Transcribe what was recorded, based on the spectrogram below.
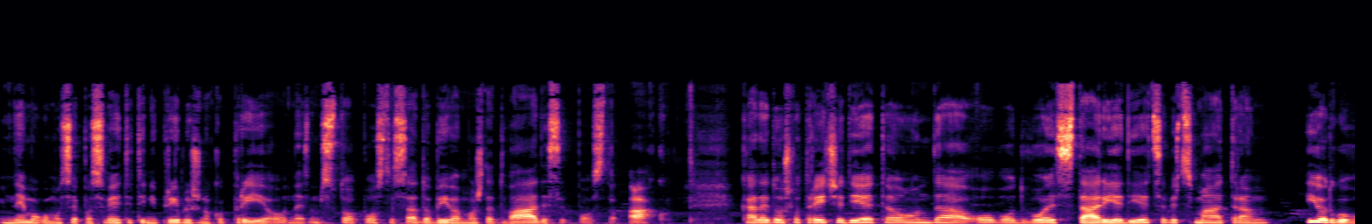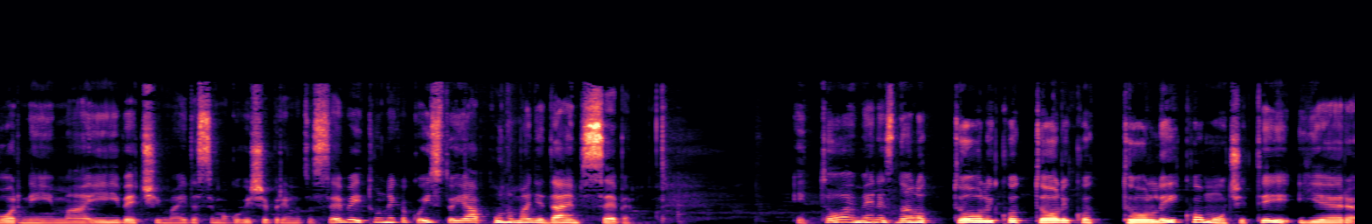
ne mogu mu se posvetiti ni približno ko prije, od ne znam 100% sad dobiva možda 20%, ako. Kada je došlo treće dijete, onda ovo dvoje starije djece već smatram i odgovornijima i većima i da se mogu više brinuti za sebe i tu nekako isto ja puno manje dajem sebe. I to je mene znalo toliko, toliko, toliko mučiti jer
